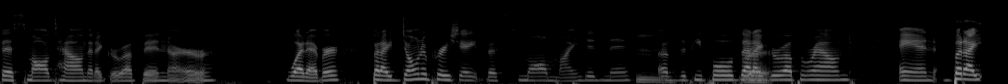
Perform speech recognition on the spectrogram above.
the small town that I grew up in or whatever, but I don't appreciate the small mindedness Mm. of the people that I grew up around. And but I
